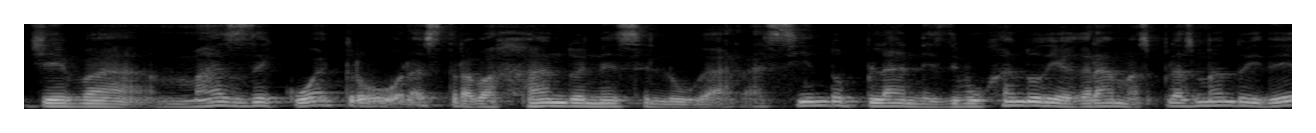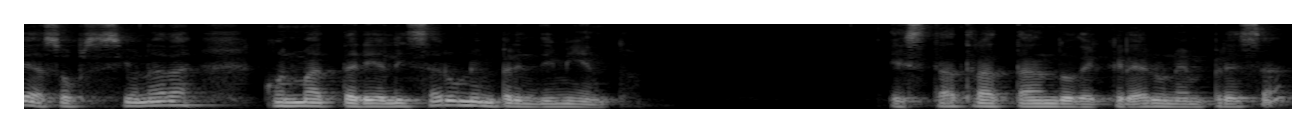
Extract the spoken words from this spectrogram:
Lleva más de cuatro horas trabajando en ese lugar, haciendo planes, dibujando diagramas, plasmando ideas, obsesionada con materializar un emprendimiento. ¿Está tratando de crear una empresa?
